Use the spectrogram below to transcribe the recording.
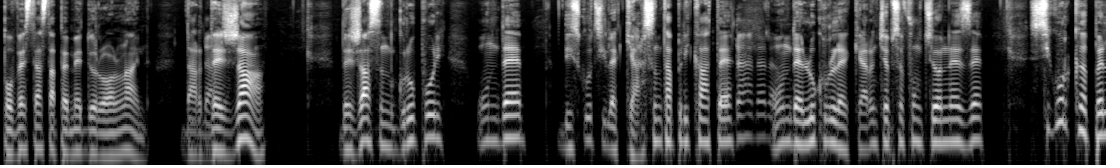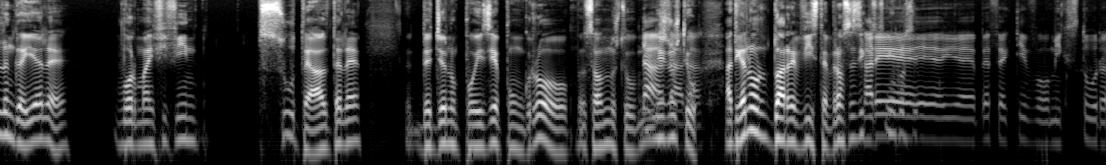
povestea asta pe mediul online. Dar Da. deja, deja sunt grupuri unde discuțiile chiar sunt aplicate, Da, da, da. unde lucrurile chiar încep să funcționeze. Sigur că pe lângă ele vor mai fi fiind sute altele de genul poezie.ro sau nu știu, da, nici da, nu știu. Da. Adică nu doar reviste, vreau să zic Care inclusiv- e, e efectiv o mixtură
